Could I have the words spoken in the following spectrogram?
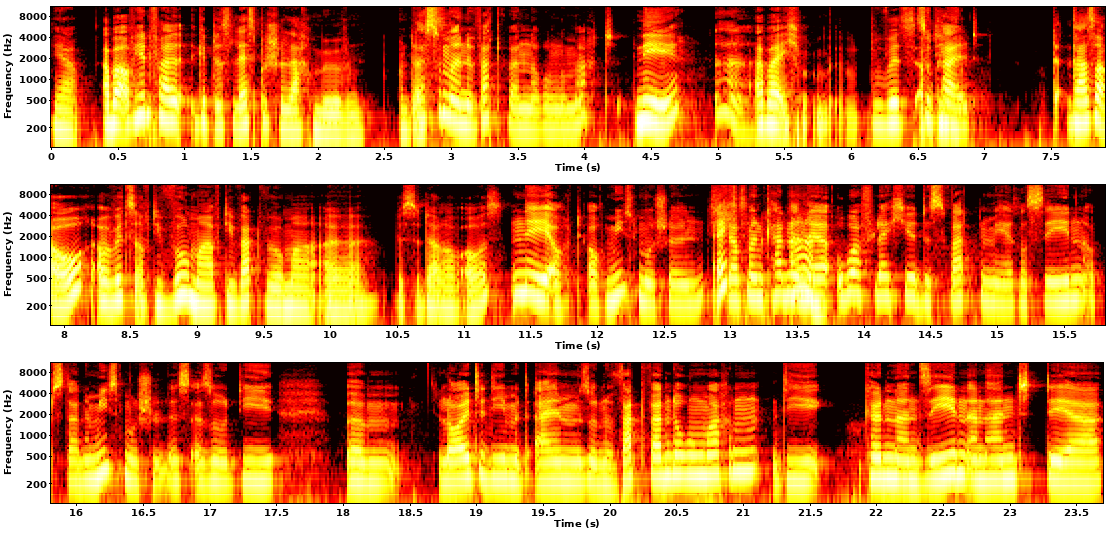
Ja, aber auf jeden Fall gibt es lesbische Lachmöwen. Und das, Hast du mal eine Wattwanderung gemacht? nee, Ah, aber ich, du willst auf zu kalt. Das auch, aber willst du auf die Würmer, auf die Wattwürmer, äh, bist du darauf aus? Nee, auch, auch Miesmuscheln. Ich Echt? glaube, man kann an Ah. der Oberfläche des Wattenmeeres sehen, ob es da eine Miesmuschel ist. Also die ähm, Leute, die mit einem so eine Wattwanderung machen, die können dann sehen anhand der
